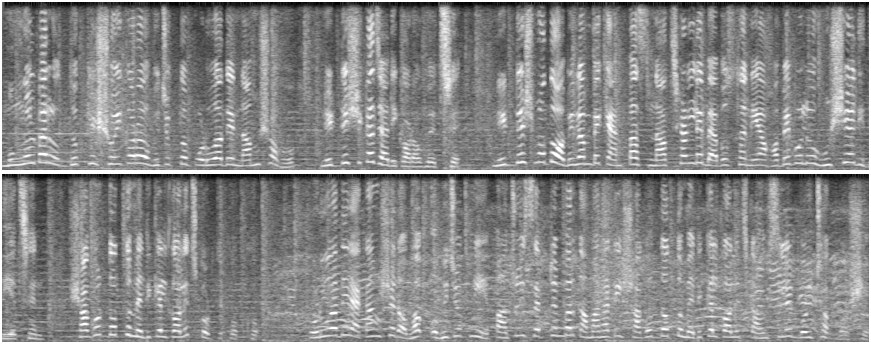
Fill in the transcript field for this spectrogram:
মঙ্গলবার অধ্যক্ষের সই করা অভিযুক্ত পড়ুয়াদের নামসহ নির্দেশিকা জারি করা হয়েছে। নির্দেশ মতো অবিলম্বে ক্যাম্পাস না ছাড়লে ব্যবস্থা নেওয়া হবে বলেও হুঁশিয়ারি দিয়েছেন সাগর দত্ত মেডিকেল কলেজ কর্তৃপক্ষ। পড়ুয়াদের একাংশের অভাব অভিযোগ নিয়ে পাঁচই সেপ্টেম্বর কামারহাটির সাগর দত্ত মেডিকেল কলেজ কাউন্সিলের বৈঠক বসে।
